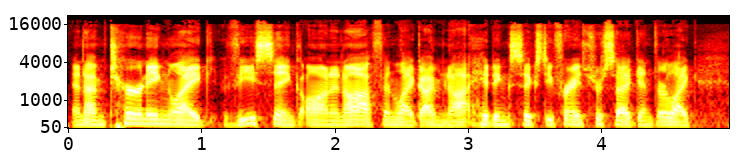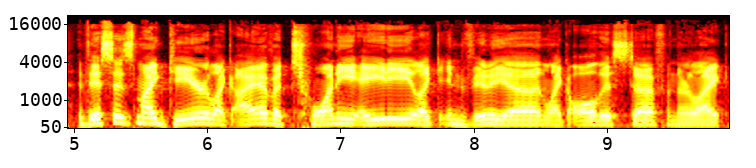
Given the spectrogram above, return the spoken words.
And I'm turning like VSync on and off, and like I'm not hitting 60 frames per second. They're like, "This is my gear. Like I have a 2080 like Nvidia and like all this stuff." And they're like,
